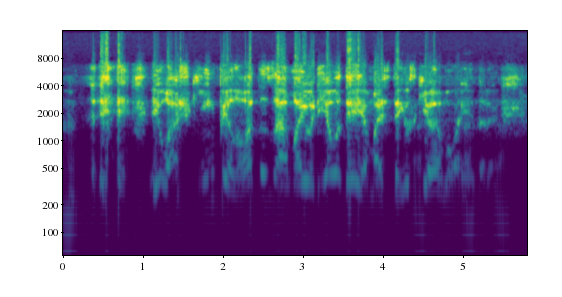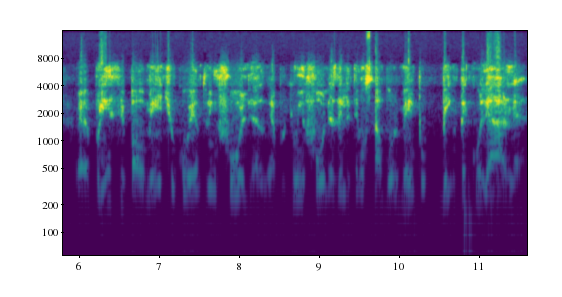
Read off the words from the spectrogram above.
Eu acho que em Pelotas a maioria odeia, mas tem os que amam ainda, né? É, principalmente o coentro em folhas, né? Porque o em folhas ele tem um sabor bem, bem peculiar, né?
